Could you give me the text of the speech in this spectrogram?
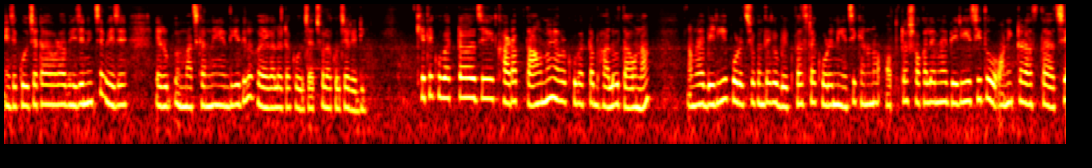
এই যে কুলচাটা ওরা ভেজে নিচ্ছে, ভেজে এর মাঝখানে দিয়ে দিলে হয়ে গেল এটা কুলচা, ছোলা কুলচা রেডি খেতে খুব একটা যে খারাপ তাও নয়, আবার খুব একটা ভালো তাও না। আমরা বেরিয়ে পড়েছি, ওখান থেকে ব্রেকফাস্টটা করে নিয়েছি। কেননা অতটা সকালে আমরা বেরিয়েছি তো অনেকটা রাস্তা আছে।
